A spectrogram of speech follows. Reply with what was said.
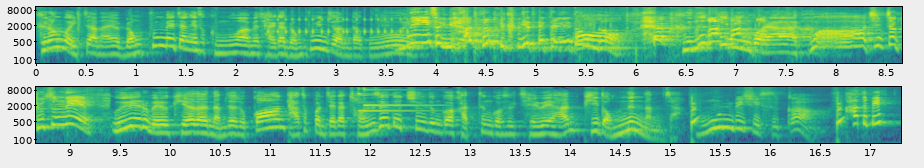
그런 거 있잖아요. 명품 매장에서 근무하면 자기가 명품인 줄 안다고. 은행에서 일하면 그게 되- 되던가 어, 딱그 느낌인 거야. 와 진짜 교수님 의외로 매우 귀하다는 남자 조건 다섯 번째가 전세 대출 등과 같은 것을 제외한 빚 없는 남자. 뭔 빚이 있을까? 카드빚?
